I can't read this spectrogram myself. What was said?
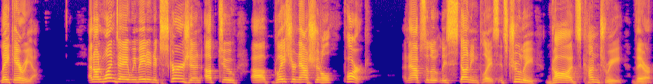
Lake area. And on one day, we made an excursion up to uh, Glacier National Park, an absolutely stunning place. It's truly God's country there.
